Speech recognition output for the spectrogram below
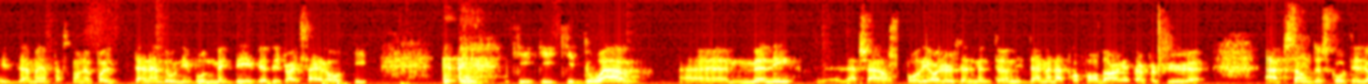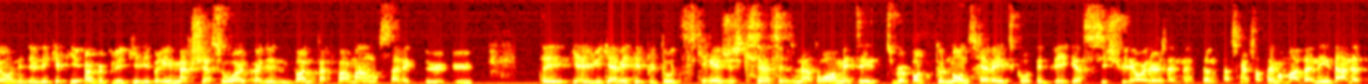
évidemment, parce qu'on n'a pas le talent de haut niveau de McDavid et Drysdale qui, qui, qui, qui doivent euh, mener la charge pour les Oilers d'Edmonton. Évidemment, la profondeur est un peu plus euh, absente de ce côté-là. On est une équipe qui est un peu plus équilibrée. Marchesso a connu une bonne performance avec deux buts. Il y a lui qui avait été plutôt discret jusqu'ici en séries mais tu veux pas que tout le monde se réveille du côté de Vegas si je suis les Oilers d'Edmonton, parce qu'à un certain moment donné, dans, notre-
